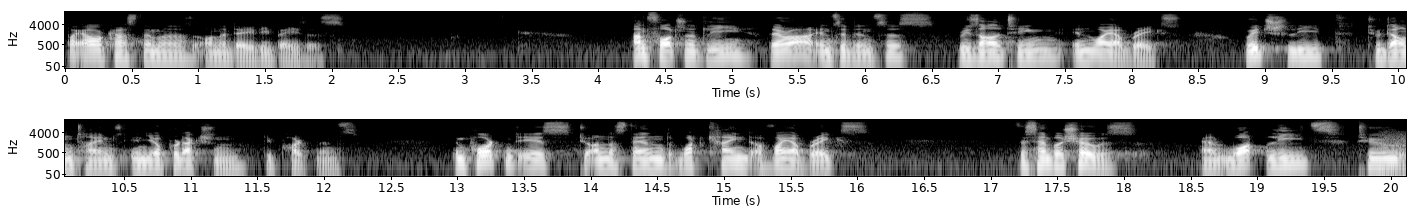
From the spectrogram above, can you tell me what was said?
by our customers on a daily basis. Unfortunately, there are incidences resulting in wire breaks, which lead to downtimes in your production departments. Important is to understand what kind of wire breaks the sample shows and what leads to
